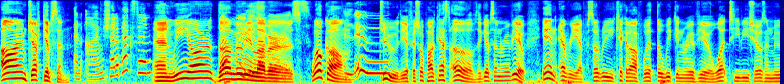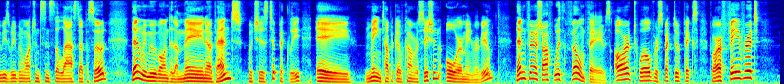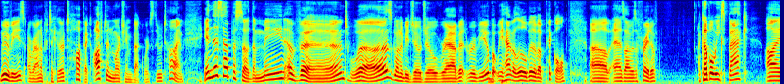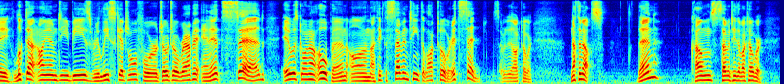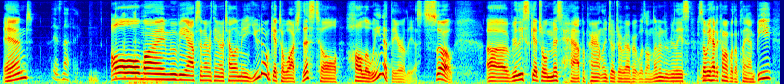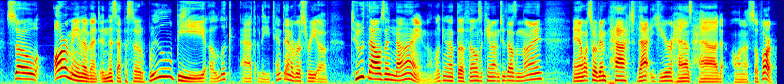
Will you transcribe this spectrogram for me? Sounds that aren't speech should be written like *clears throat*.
I'm Jeff Gibson, And I'm Shanna Paxton. and we are the, The movie, Movie lovers. Lovers. Welcome Hello. to the official podcast of the Gibson Review. In every episode, we kick it off with the Week in Review what TV shows and movies we've been watching since the last episode. Then we move on to the main event, which is typically a main topic of conversation or a main review. Then finish off with film faves, our 12 respective picks for our favorite movies around a particular topic, often marching backwards through time. In this episode, the main event was going to be Jojo Rabbit review, but we had a little bit of a pickle, uh, as I was afraid of. A couple weeks back, I looked at IMDb's release schedule for Jojo Rabbit, and it said it was going to open on, I think, the 17th of October. It said 17th of October. Nothing else. Then comes 17th of October, and There's nothing. all *laughs* my movie apps and everything are telling me you don't get to watch this till Halloween at the earliest. So, uh, release schedule mishap. Apparently, Jojo Rabbit was on limited release, so we had to come up with a plan B. So, our main event in this episode will be a look at the 10th anniversary of 2009. Looking at the films that came out in 2009 and what sort of impact that year has had on us so far.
